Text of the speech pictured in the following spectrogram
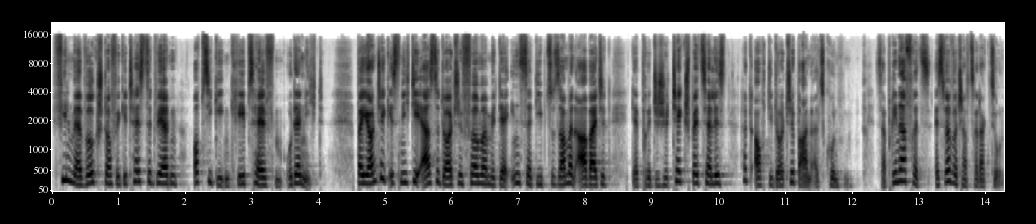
viel mehr Wirkstoffe getestet werden, ob sie gegen Krebs helfen oder nicht. BioNTech ist nicht die erste deutsche Firma, mit der Instadeep zusammenarbeitet. Der britische Tech-Spezialist hat auch die Deutsche Bahn als Kunden. Sabrina Fritz, SWR Wirtschaftsredaktion.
